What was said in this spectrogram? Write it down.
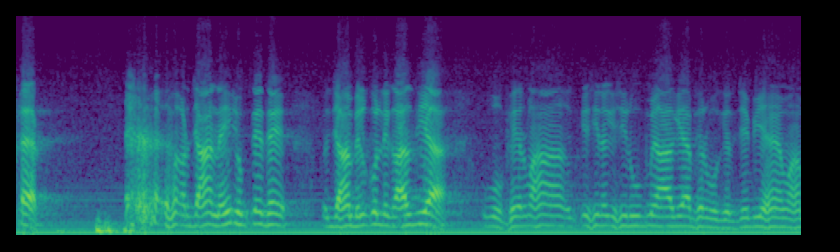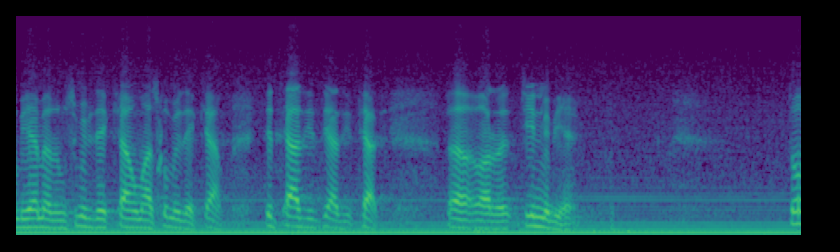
खैर, और जहाँ नहीं झुकते थे, जहाँ बिल्कुल निकाल दिया वो फिर वहाँ किसी न किसी रूप में आ गया, फिर वो गिरजे भी हैं, वहाँ भी है, मैं रूस में भी देख के आऊँ मास्को में देख के आऊँ इत्यादि इत्यादि इत्यादि और चीन में भी है। तो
